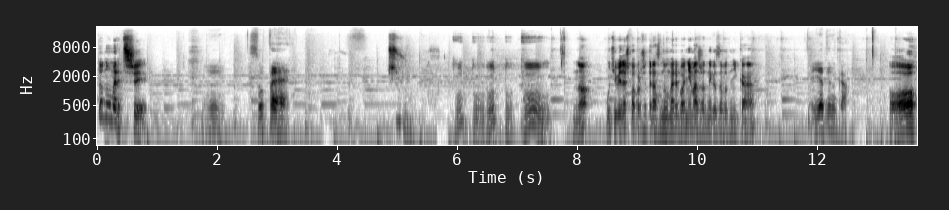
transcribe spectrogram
To numer 3. Mm, super. No, u ciebie też poproszę teraz numer, bo nie ma żadnego zawodnika. Jedynka. O,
